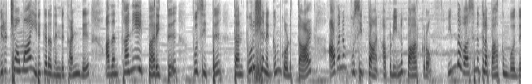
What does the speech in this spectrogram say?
விருட்சமாய் இருக்கிறதென்று கண்டு அதன் கனியை பறித்து புசித்து தன் புருஷனுக்கும் கொடுத்தாள். அவனும் புசித்தான் அப்படின்னு பார்க்குறோம். இந்த வசனத்தில் பார்க்கும்போது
